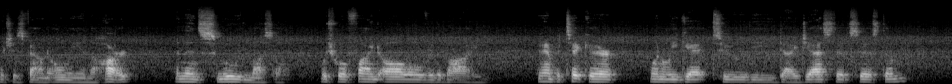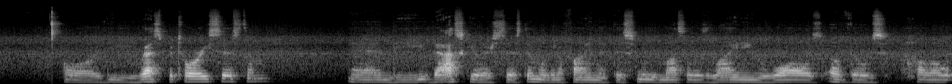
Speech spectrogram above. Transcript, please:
which is found only in the heart, and then smooth muscle, which we'll find all over the body. And in particular, when we get to the digestive system, or the respiratory system, and the vascular system, we're going to find that this smooth muscle is lining the walls of those hollow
